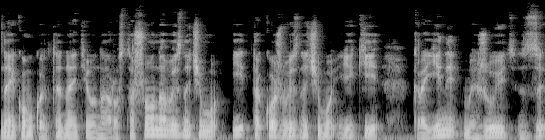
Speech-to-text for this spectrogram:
на якому континенті вона розташована, визначимо, і також визначимо, які країни межують з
